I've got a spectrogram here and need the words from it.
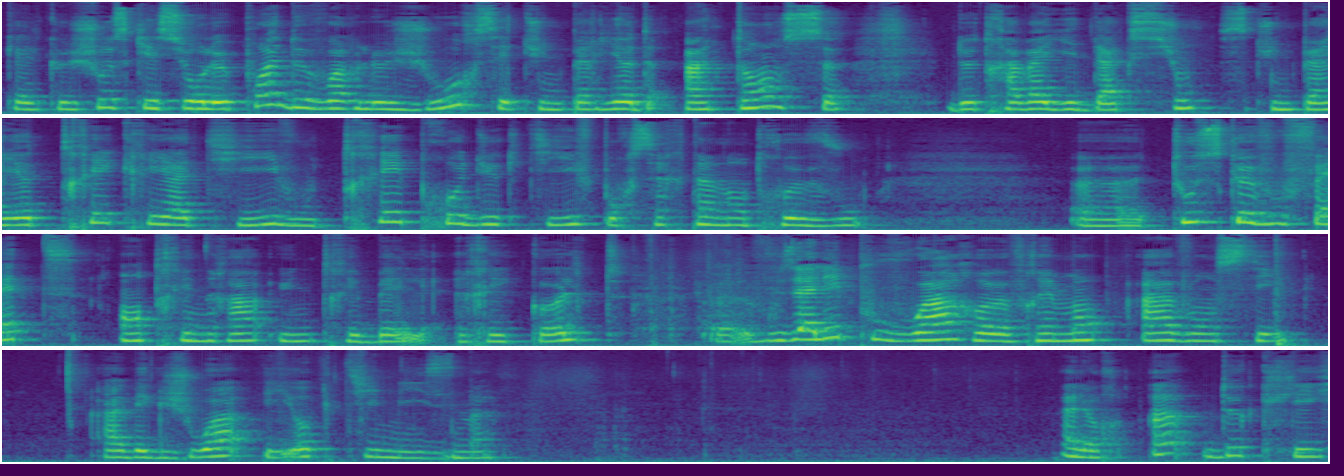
Quelque chose qui est sur le point de voir le jour, c'est une période intense de travail et d'action. C'est une période très créative ou très productive pour certains d'entre vous. Euh, tout ce que vous faites entraînera une très belle récolte. Euh, vous allez pouvoir euh, vraiment avancer avec joie et optimisme. Alors, un de clés.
